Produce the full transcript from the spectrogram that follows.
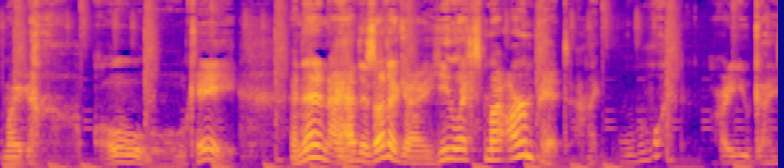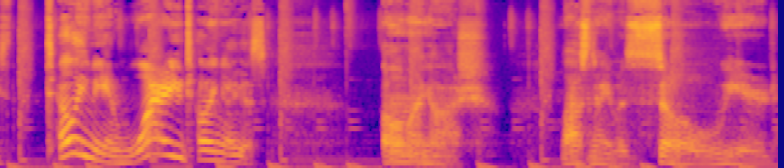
I'm like, oh, okay. And then I had this other guy, he licks my armpit. I'm like, what are you guys telling me? And why are you telling me this? Oh my gosh. last night was so weird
